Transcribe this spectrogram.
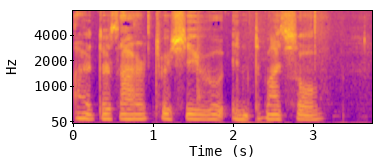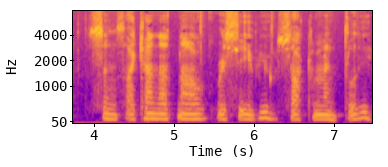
I desire to receive you into my soul, since I cannot now receive you sacramentally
